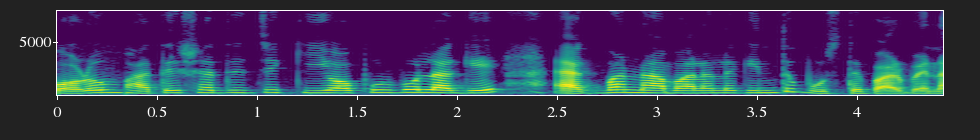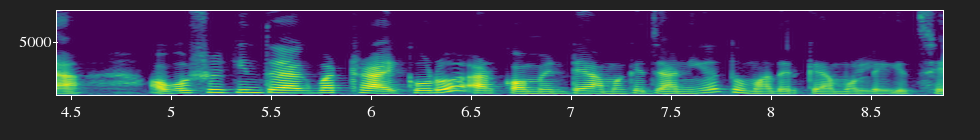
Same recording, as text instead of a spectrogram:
গরম ভাতের সাথে যে কী অপূর্ব লাগে, একবার না বানালে কিন্তু বুঝতে পারবে না। অবশ্যই কিন্তু একবার ট্রাই করো আর কমেন্টে আমাকে জানিও তোমাদের কেমন লেগেছে।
